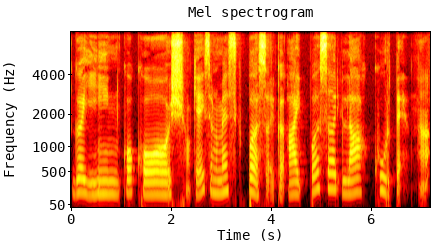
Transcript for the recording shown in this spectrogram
găini, cocoși, ok? Se numesc păsări, că ai păsări la curte, da?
